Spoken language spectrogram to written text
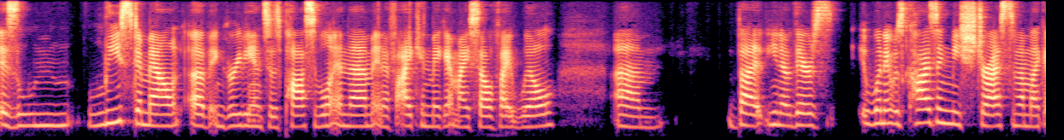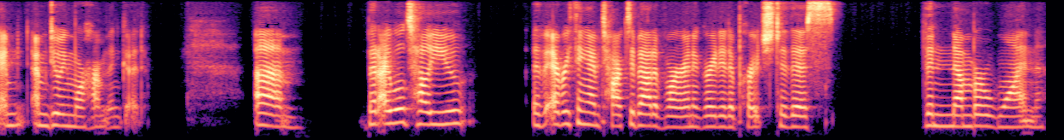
as l- least amount of ingredients as possible in them, and if I can make it myself, I will. Um, but you know, there's when it was causing me stress, and I'm like, I'm I'm doing more harm than good. Um, but I will tell you, of everything I've talked about of our integrated approach to this, the number one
